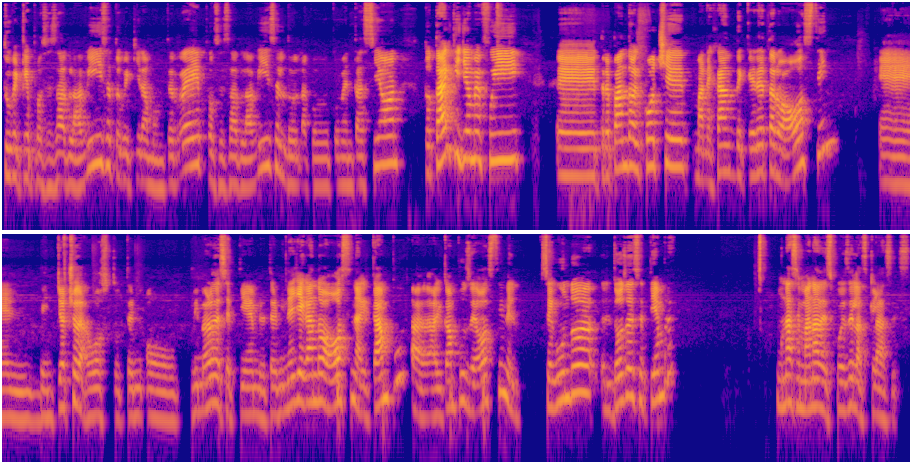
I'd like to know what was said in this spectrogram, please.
Tuve que procesar la visa, tuve que ir a Monterrey, procesar la visa, la documentación. Total que yo me fui eh, trepando al coche manejando de Querétaro a Austin el 28 de agosto o primero de septiembre. Terminé llegando a Austin, al campus, al campus de Austin, el segundo, el 2 de septiembre, una semana después de las clases.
